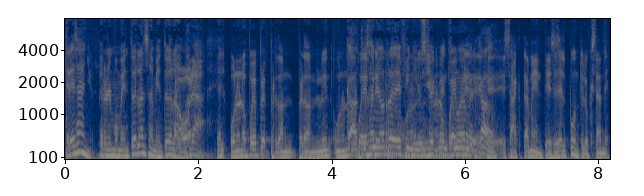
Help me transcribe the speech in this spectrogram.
Tres años. Pero en el momento del lanzamiento del iPad, Ahora, el- uno no puede, pre- perdón, perdón, Luis, uno no Cada puede tres años pre- uno- redefinir uno- un sí, no segmento puede nuevo de mercado. eh, Exactamente, ese es el punto, lo que están de-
